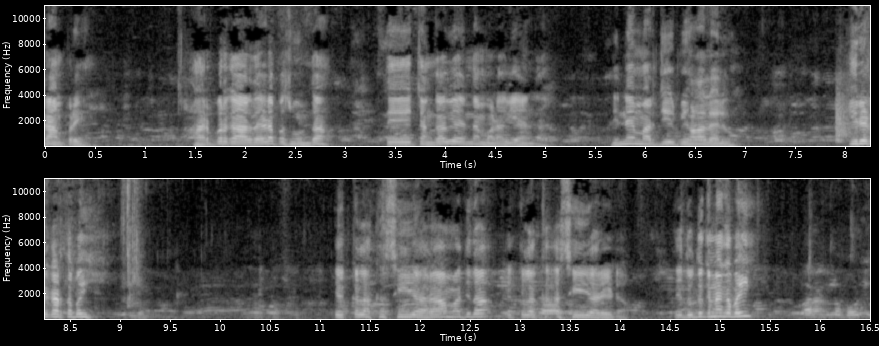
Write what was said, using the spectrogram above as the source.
ਰਾਮਪਰੇ। ਹਰ ਪ੍ਰਕਾਰ ਦਾ ਜਿਹੜਾ ਪਸ਼ੂ ਹੁੰਦਾ ਤੇ ਚੰਗਾ ਵੀ ਆ ਜਾਂਦਾ ਮਾੜਾ ਵੀ ਆ ਜਾਂਦਾ। ਜਿੰਨੇ ਮਰਜ਼ੀ ਰੁਪਏ ਵਾਲਾ ਲੈ ਲਓ। ਕੀ ਰੇਟ ਕਰਤਾ ਬਾਈ? 1 ਲੱਖ 80 ਹਜ਼ਾਰ ਆ ਮੱਝ ਦਾ 1 ਲੱਖ 80 ਹਜ਼ਾਰ ਰੇਟ ਆ। ਤੇ ਦੁੱਧ ਕਿੰਨਾ ਕਾ ਬਾਈ? 12 ਕਿਲੋ ਬੌਲੀ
